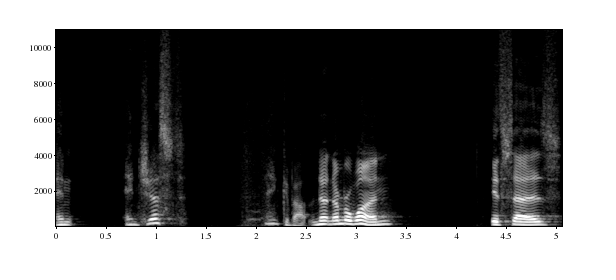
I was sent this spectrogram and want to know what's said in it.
And, and just think about number one, it says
